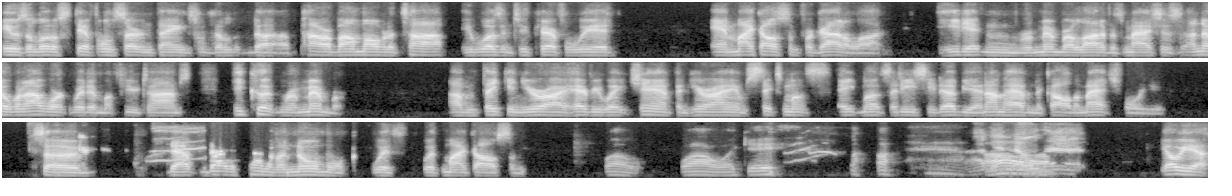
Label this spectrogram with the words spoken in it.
He was a little stiff on certain things with the, the power bomb over the top. He wasn't too careful with, and Mike also forgot a lot. He didn't remember a lot of his matches. I know when I worked with him a few times, he couldn't remember. I'm thinking you're our heavyweight champ, and here I am six months, eight months at ECW, and I'm having to call the match for you. So that that was kind of a normal with with Mike Awesome. wow, wow, okay. I didn't know Ah. that. Oh yeah,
